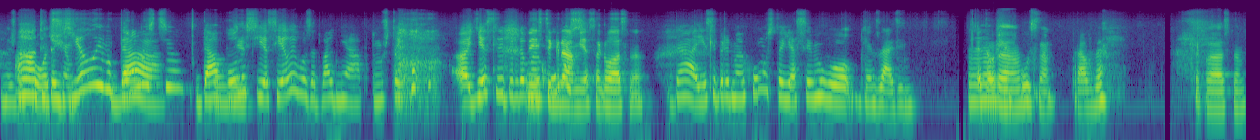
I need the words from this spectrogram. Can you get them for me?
Между а, прочим. ты доела его полностью? Да, да полностью я съела его за два дня, потому что а, если передо мной 200 грамм, я согласна. Да, если перед мной хумус, то я съем его, блин, за день. Ну, Это да. очень вкусно, правда. Согласна.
